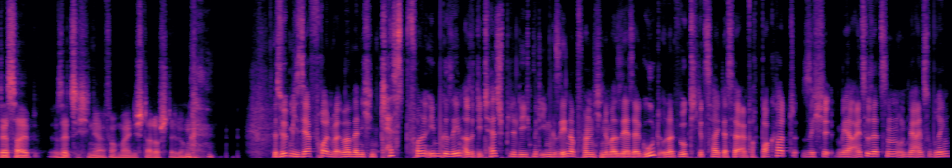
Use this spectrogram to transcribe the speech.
Deshalb setze ich ihn ja einfach mal in die Startaufstellung. Das würde mich sehr freuen, weil immer, wenn ich einen Test von ihm gesehen, also die Testspiele, die ich mit ihm gesehen habe, fand ich ihn immer sehr, sehr gut und hat wirklich gezeigt, dass er einfach Bock hat, sich mehr einzusetzen und mehr einzubringen.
